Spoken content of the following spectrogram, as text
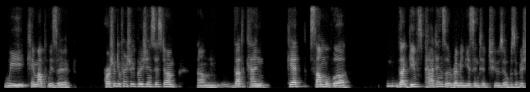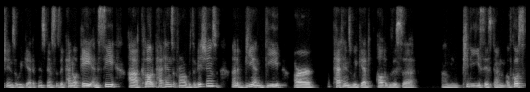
we came up with a partial differential equation system um, that can get some of uh, that gives patterns reminiscent to the observations we get. For instance, the panel A and C are cloud patterns from observations, and B and D are patterns we get out of this uh, um, PDE system. Of course,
